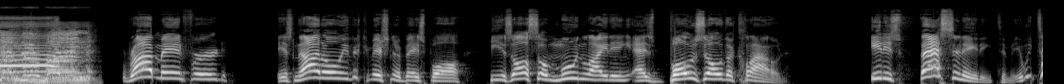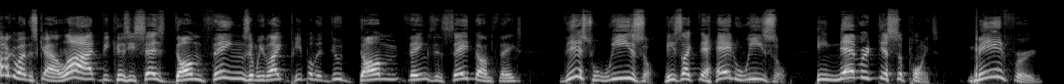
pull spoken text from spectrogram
number one, Rob Manfred is not only the commissioner of baseball, he is also moonlighting as Bozo the Clown. It is fascinating to me. We talk about this guy a lot because he says dumb things, and we like people that do dumb things and say dumb things. This weasel, he's like the head weasel. He never disappoints. Manfred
